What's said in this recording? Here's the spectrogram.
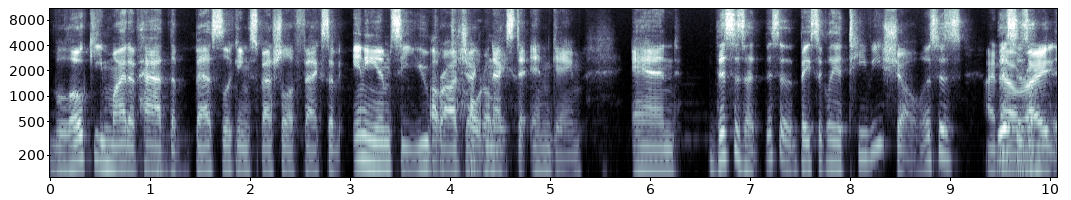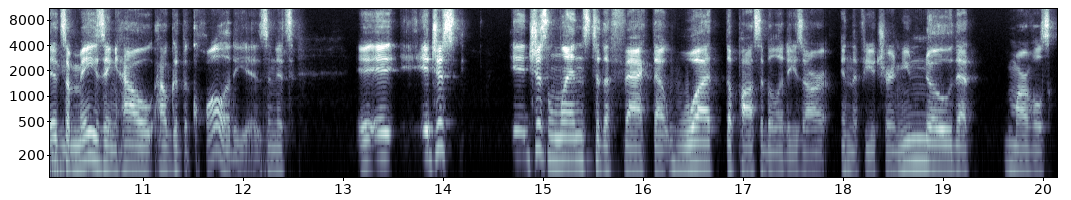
Loki might have had the best looking special effects of any MCU Oh, project totally. next to Endgame, and this is a this is basically a TV show. This is I know, this is a- it's amazing how how good the quality is, and it's it, it it just it just lends to the fact that what the possibilities are in the future, and you know that Marvel's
